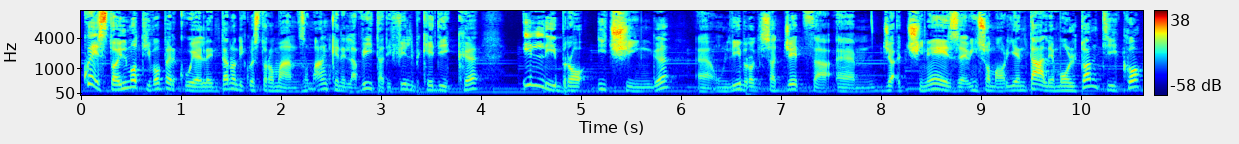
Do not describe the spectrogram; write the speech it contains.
Questo è il motivo per cui all'interno di questo romanzo, ma anche nella vita di Philip K. Dick, il libro I Ching, eh, un libro di saggezza eh, cinese, insomma orientale molto antico,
